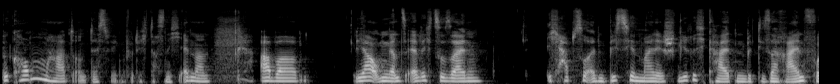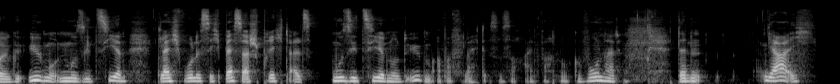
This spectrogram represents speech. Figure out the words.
bekommen hat und deswegen würde ich das nicht ändern. Aber ja, um ganz ehrlich zu sein, ich habe so ein bisschen meine Schwierigkeiten mit dieser Reihenfolge üben und musizieren, gleichwohl es sich besser spricht als musizieren und üben, aber vielleicht ist es auch einfach nur Gewohnheit. Denn ja, ich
